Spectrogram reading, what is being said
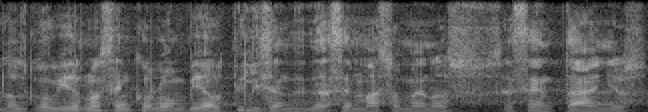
los, gobiernos en Colombia utilizan desde hace más o menos 60 años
